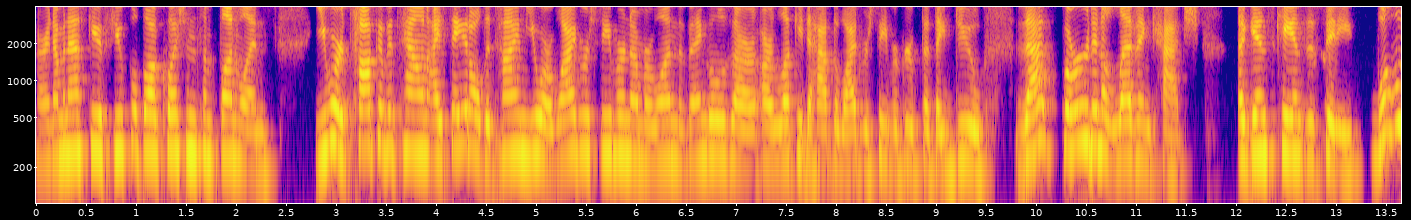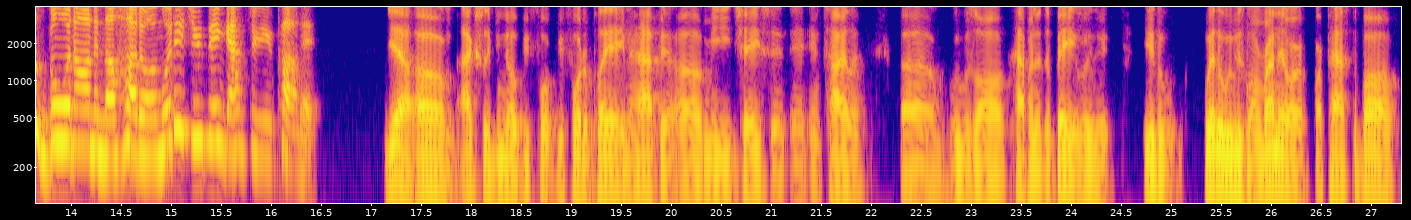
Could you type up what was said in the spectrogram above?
All right, I'm going to ask you a few football questions, some fun ones. You are talk of the town. I say it all the time. You are wide receiver number one. The Bengals are are lucky to have the wide receiver group that they do. That third and eleven catch against Kansas City. What was going on in the huddle, and what did you think after you caught it? Yeah, um, actually, you know, before before the play even happened, uh, me, Chase, and, and, and Tyler, uh, we was all having a debate with either whether we was gonna run it or, or pass the ball,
